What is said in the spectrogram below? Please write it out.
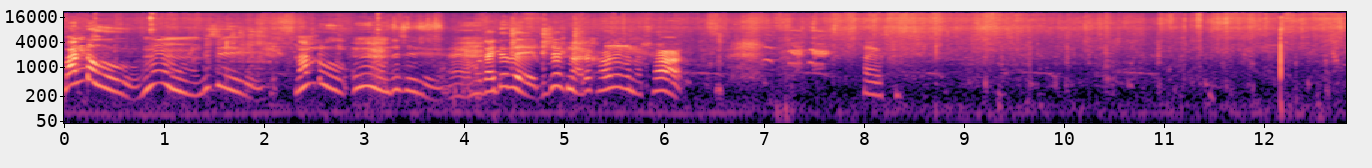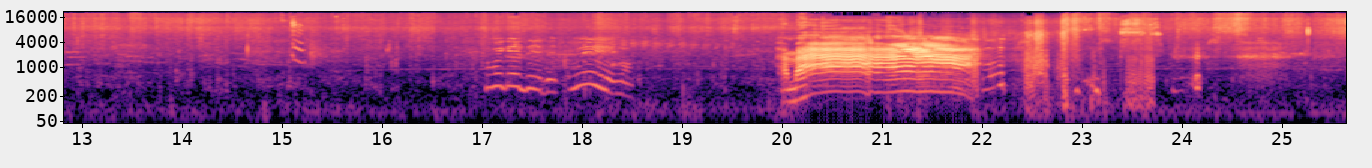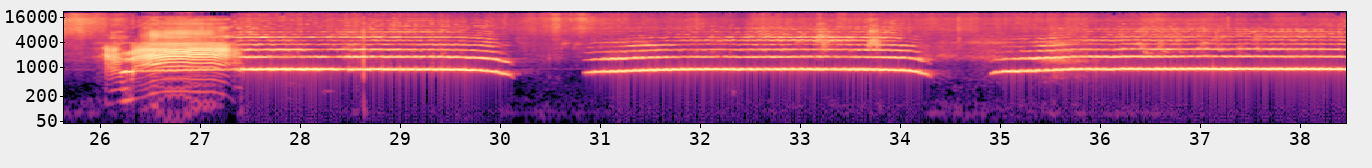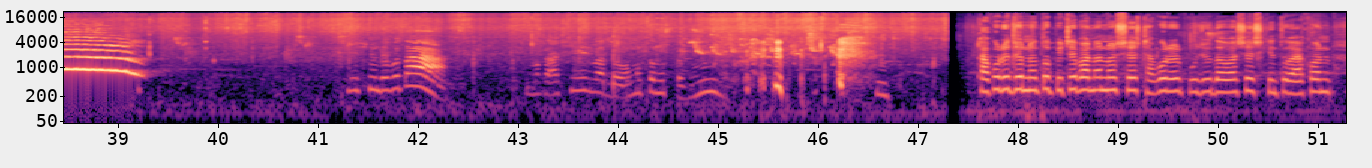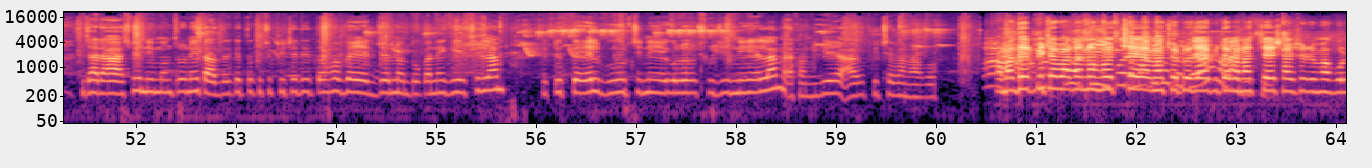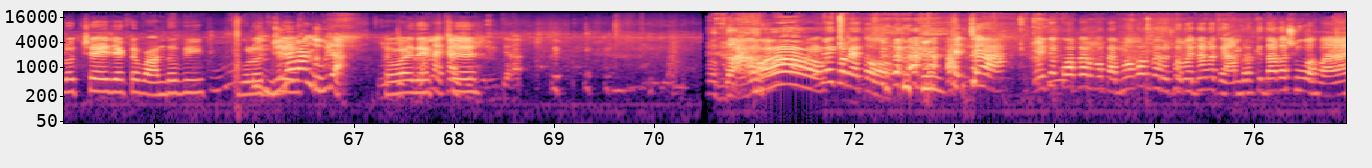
বান্টু, হুম, দিছি। নান্টু, হুম, দিছি। হ্যাঁ আমার গাইতে দে, বিশেষ না, এটা খাওয়া যাবে না হ্যাঁ। তুমি কে দিয়ে দে তুমি না ঠাকুরের জন্য তো পিঠে বানানো শেষ ঠাকুরের পুজো দেওয়া শেষ কিন্তু এখন যারা আসবে নিমন্ত্রণে তাদেরকে তো কিছু পিঠে দিতে হবে। এর জন্য দোকানে গিয়েছিলাম একটু তেল গুড় চিনি এগুলো সুজি নিয়ে এলাম এখন গিয়ে আর পিঠে বানাবো। আমাদের পিঠা বানানো হচ্ছে আমার ছোট যা পিঠা বানাচ্ছে শাশুড়ি মা গুলোচ্ছে এই যে একটা বান্ধবী গুলোচ্ছে সবাই দেখছে। আচ্ছা এই যে কথার কথা নগর সবাই দাঁড়াতে আমরা কি দাদা শুভ ভাই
